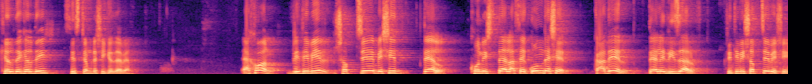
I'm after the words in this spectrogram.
খেলতে খেলতেই সিস্টেমটা শিখে যাবেন। এখন পৃথিবীর সবচেয়ে বেশি তেল, খনিজ তেল আছে কোন দেশের? কাদের তেলের রিজার্ভ পৃথিবীর সবচেয়ে বেশি।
